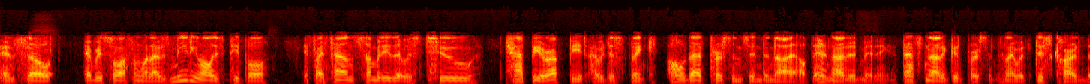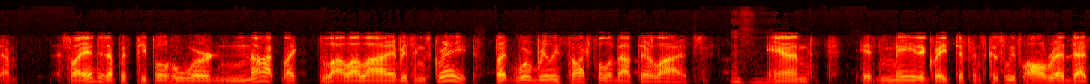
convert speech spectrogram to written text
And so every so often when I was meeting all these people, if I found somebody that was too happy or upbeat, I would just think, oh, that person's in denial. They're not admitting it. That's not a good person. And I would discard them. So I ended up with people who were not like la la la, everything's great, but were really thoughtful about their lives. Mm-hmm. And it made a great difference because we've all read that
